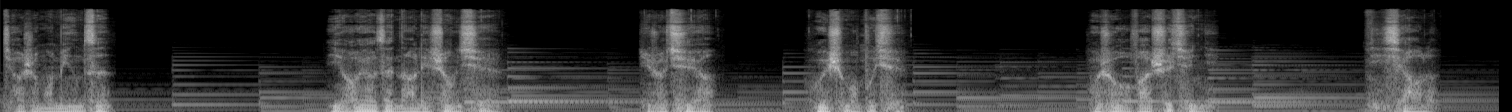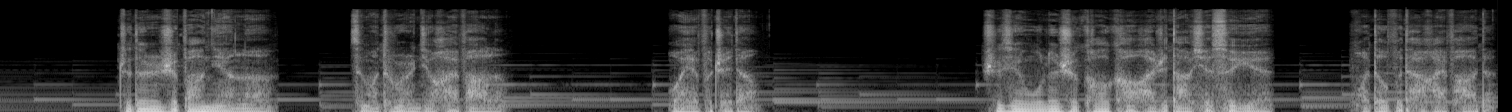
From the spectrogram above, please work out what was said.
叫什么名字，以后要在哪里上学。你说去啊？为什么不去？我说我怕失去你。你笑了。这都认识八年了，怎么突然就害怕了？我也不知道。之前无论是高考还是大学岁月，我都不太害怕的。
